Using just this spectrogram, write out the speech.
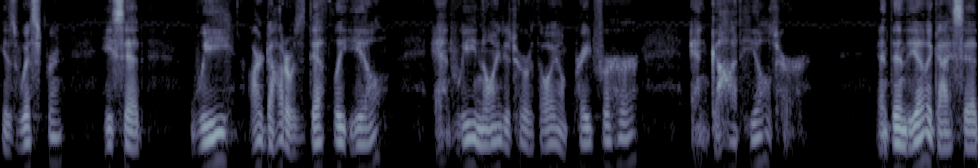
He was whispering. He said, We, our daughter was deathly ill, and we anointed her with oil and prayed for her, and God healed her. And then the other guy said,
